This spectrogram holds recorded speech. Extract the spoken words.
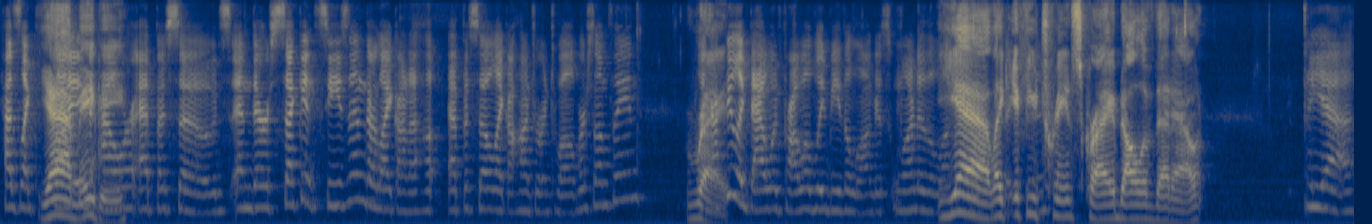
has like Yeah, five maybe. hour episodes, and their second season they're like on a episode like 112 or something. Like, I feel like that would probably be the longest one of the longest. Yeah, like if you transcribed all of that out. Yeah,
